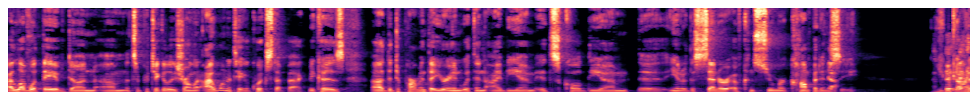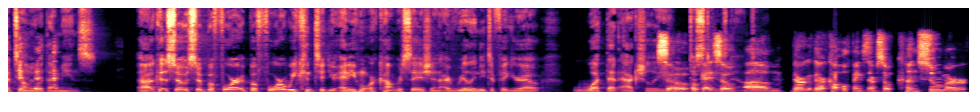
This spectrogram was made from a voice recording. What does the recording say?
I love what they have done. Um, that's a particularly strong one. I want to take a quick step back because uh, the department that you're in within IBM, it's called the um, uh, you know the Center of Consumer Competency. You got to tell me what that means. Uh, so so before before we continue any more conversation, I really need to figure out what that actually. So okay, so um, there there are a couple things there. So consumer,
